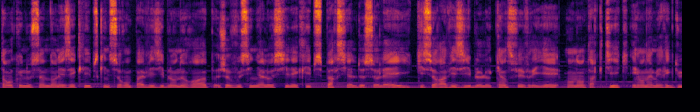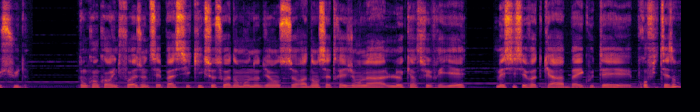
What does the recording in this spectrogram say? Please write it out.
Tant que nous sommes dans les éclipses qui ne seront pas visibles en Europe, je vous signale aussi l'éclipse partielle de Soleil qui sera visible le 15 février en Antarctique et en Amérique du Sud. Donc encore une fois, je ne sais pas si qui que ce soit dans mon audience sera dans cette région-là le 15 février, mais si c'est votre cas, bah écoutez, profitez-en.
